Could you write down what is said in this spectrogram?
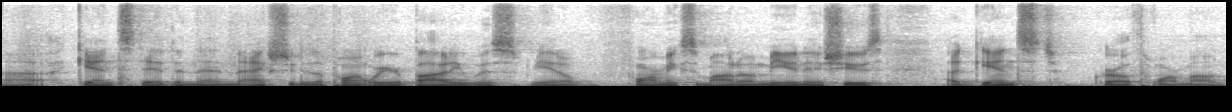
uh, against it, and then actually to the point where your body was, you know, forming some autoimmune issues against growth hormone.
